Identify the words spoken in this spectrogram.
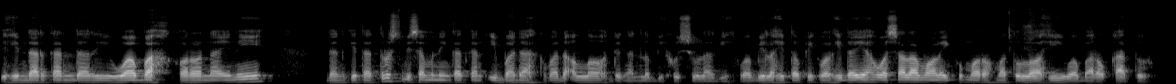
dihindarkan dari wabah corona ini, dan kita terus bisa meningkatkan ibadah kepada Allah dengan lebih khusyuk lagi. Wabillahi taufiq wal hidayah. Wassalamualaikum warahmatullahi wabarakatuh.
